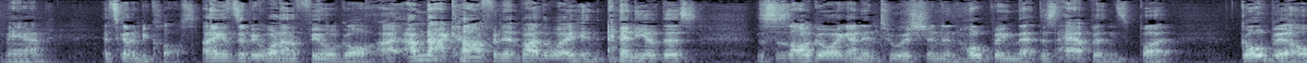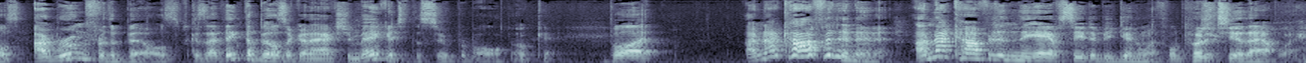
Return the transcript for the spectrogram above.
man. It's gonna be close. I think it's gonna be one on a field goal. I, I'm not confident, by the way, in any of this. This is all going on intuition and hoping that this happens, but go Bills. I'm rooting for the Bills because I think the Bills are going to actually make it to the Super Bowl. okay. but I'm not confident in it. I'm not confident in the AFC to begin with. We'll put it to you that way.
